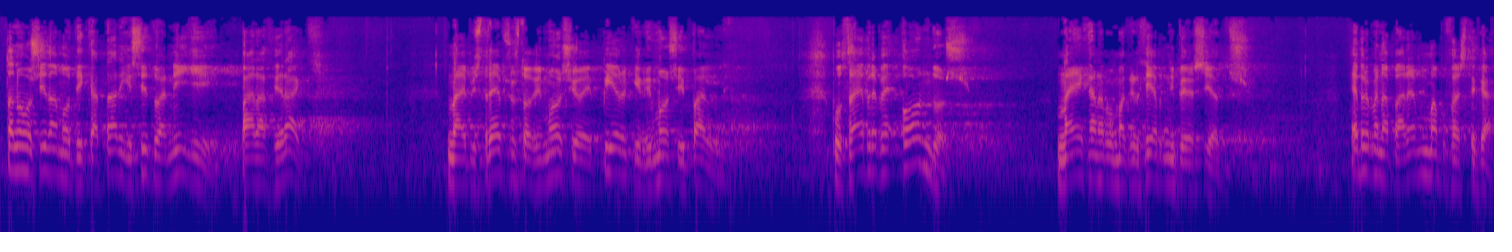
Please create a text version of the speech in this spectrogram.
Όταν όμως είδαμε ότι η κατάργησή του ανοίγει παραθυράκι να επιστρέψουν στο δημόσιο επίερο και οι δημόσιοι υπάλληλοι που θα έπρεπε όντως να είχαν απομακρυνθεί από την υπηρεσία τους. Έπρεπε να παρέμβουμε αποφασιστικά.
